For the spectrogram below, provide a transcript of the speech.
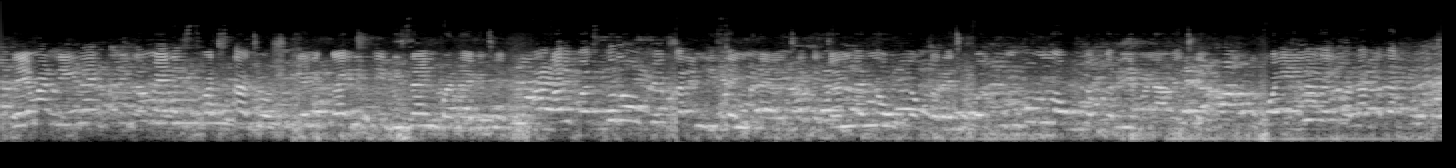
તો એમાં નિર્ણય કરી તમે એની સ્વચ્છતા જોશો કે એની કઈ રીતની ડિઝાઇન બનાવી છે. કઈ વસ્તુનો ઉપયોગ કરીને ડિઝાઇન બનાવે છે કે ચંદનનો ઉપયોગ કરે છે, કોઈ કુમકુમનો ઉપયોગ કરીને બનાવે છે. કોઈ એના કંઈક અલગ અલગ જે છે,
